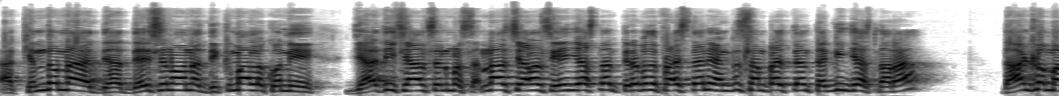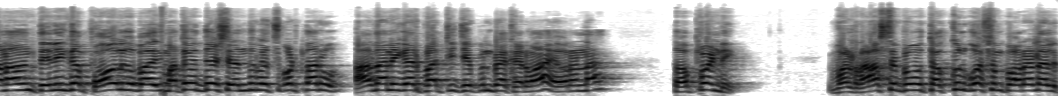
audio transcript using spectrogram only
ఆ కింద ఉన్న ద- దేశంలో ఉన్న దిక్కుమాల కొన్ని జాతీయ ఛానల్స్ సన్నాస ఛానల్స్ ఏం చేస్తున్నారు? తిరుపతి ప్రాస్తాన్ని వెంకటేశ్వర ప్రాస్తాన్ని తగ్గించేస్తున్నారా? దాంట్లో మనం తెలియక పావులుగా బాధ మత విద్వేషాలు ఎందుకు రెచ్చగొడుతున్నారు? ఆదాని గారి పార్టీ చెప్పిన ప్రకారమా? ఎవరన్నా? తప్పండి. వాళ్ళు రాష్ట్ర ప్రభుత్వ తక్కువ కోసం పోరాడాలి.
